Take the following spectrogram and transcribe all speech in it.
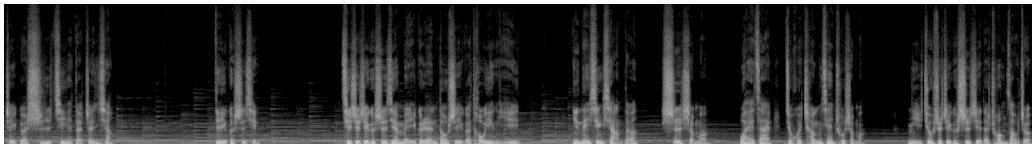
这个世界的真相。第一个事情，其实这个世界每一个人都是一个投影仪，你内心想的是什么，外在就会呈现出什么。你就是这个世界的创造者，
